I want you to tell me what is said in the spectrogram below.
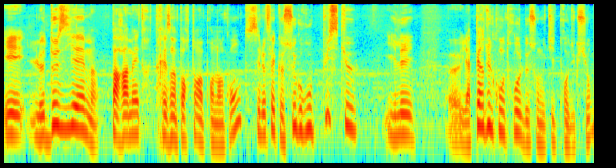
Et le deuxième paramètre très important à prendre en compte, c'est le fait que ce groupe, puisqu'il euh, a perdu le contrôle de son outil de production,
